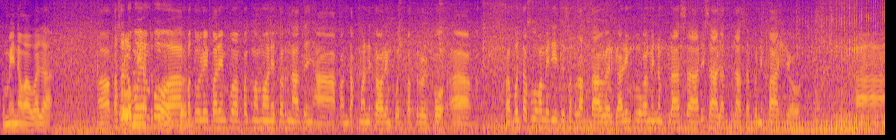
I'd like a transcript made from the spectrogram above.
kung may nawawala. Ah, kasalukuyan po, doon. patuloy pa rin po ang pagmamonitor natin. ah, conduct monitoring po at patrol po. Ah, papunta po kami dito sa clock tower. Galing po kami ng Plaza Rizal at Plaza Bonifacio. Ah,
